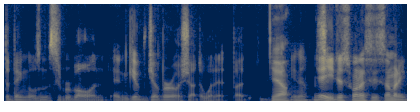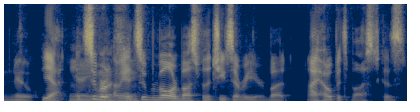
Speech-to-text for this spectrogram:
the Bengals in the Super Bowl and, and give Joe Burrow a shot to win it. But Yeah. you know, Yeah, you just want to see somebody new. yeah, Yeah, it's you super. I mean, it's Super Bowl or bust for the Chiefs every year, but I hope it's bust because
